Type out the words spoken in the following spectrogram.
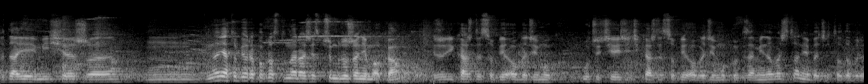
wydaje mi się, że mm, no ja to biorę po prostu na razie z przymrużeniem oka. Jeżeli każdy sobie o będzie mógł uczyć jeździć, każdy sobie o będzie mógł egzaminować, to nie będzie to dobre,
